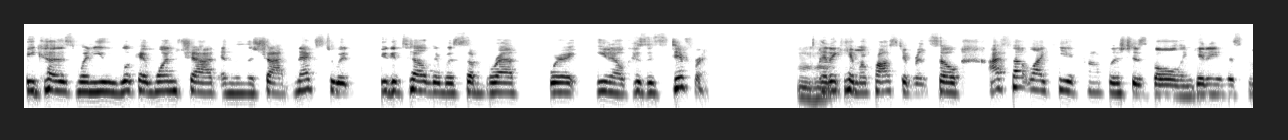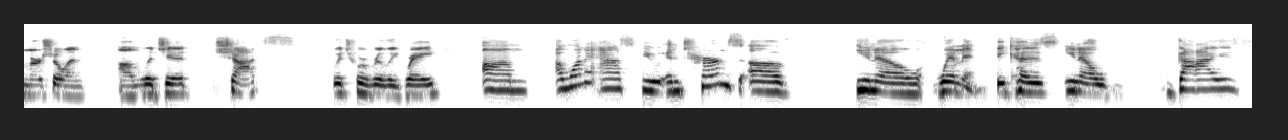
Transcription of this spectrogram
because when you look at one shot and then the shot next to it you could tell there was some breath where you know because it's different. Mm-hmm. and it came across different. So i felt like he accomplished his goal in getting his commercial and um, legit shots which were really great. Um, I want to ask you in terms of, you know, women, because, you know, guys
